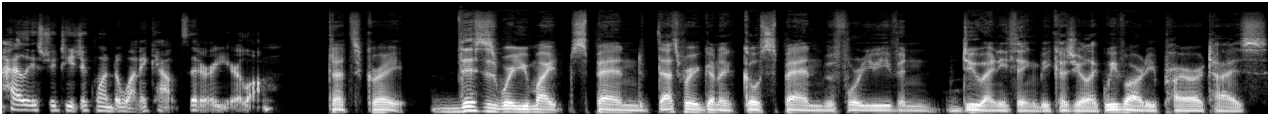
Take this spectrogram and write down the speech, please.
highly strategic one-to-one accounts that are a year long That's great. This is where you might spend, that's where you're going to go spend before you even do anything because you're like, we've already prioritized.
